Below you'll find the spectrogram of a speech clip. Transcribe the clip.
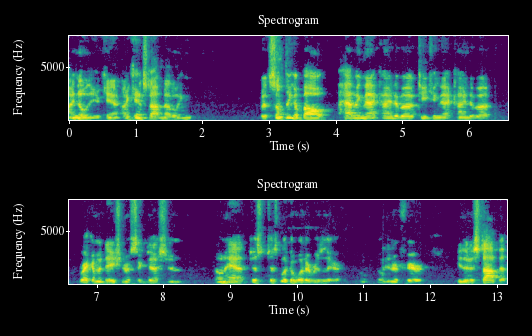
I know that you can't. I can't stop meddling. But something about having that kind of a teaching, that kind of a recommendation or suggestion, don't add. Just just look at whatever's there. Interfere, either to stop it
